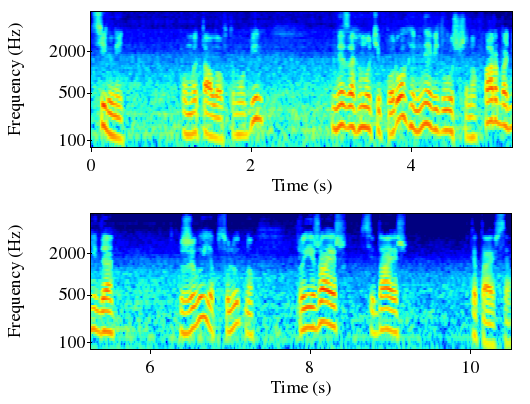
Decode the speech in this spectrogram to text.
цільний по металу автомобіль. Не загнуті пороги, не відлущена фарба ніде. Живий абсолютно. Приїжджаєш, сідаєш, катаєшся.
